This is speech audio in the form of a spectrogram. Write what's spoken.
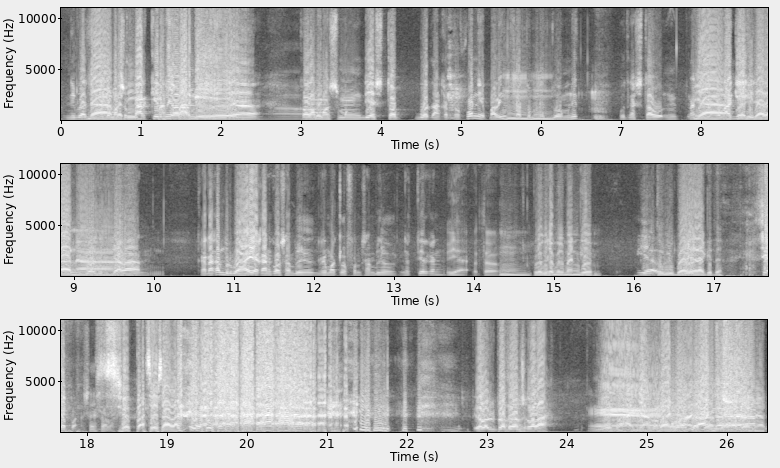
ini berarti Nah, udah masuk berarti parkir nih masuk orang. nih. parkir. Iya. Oh. Kalau mau semeng dia stop buat angkat telepon ya paling Hmm, satu menit hmm. dua menit buat ngasih tahu nanti Ya, lagi gitu, jalan, gua lagi di nah. jalan. Karena kan berbahaya kan kalau sambil nerima telepon sambil nyetir kan. Iya betul. Hmm, apalagi sambil main game. Iya. Itu lebih bahaya lah gitu. Siapa? Saya salah. Siapa saya salah? Kalau di peraturan sekolah? Banyak, Eh, banyak, banyak. banyak, banyak,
